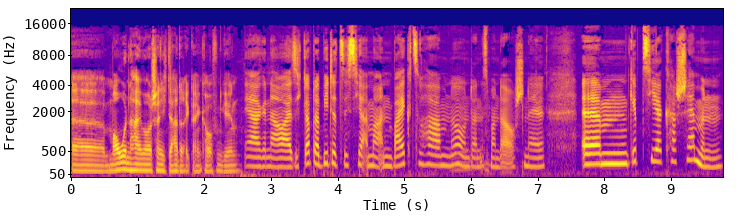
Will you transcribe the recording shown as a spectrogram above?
äh, Mauenheimer wahrscheinlich da direkt einkaufen gehen. Ja, genau. Also ich glaube, da bietet es sich hier einmal an, ein Bike zu haben, ne? Und dann ist man da auch schnell. Ähm, Gibt es hier Kaschemmen?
